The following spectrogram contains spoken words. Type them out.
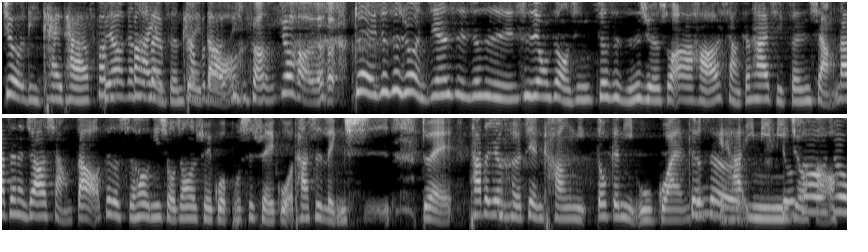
就离开他，不要跟他眼神对到的地方就好了。对，就是如果你今天是就是是用这种心，就是只是觉得说啊，好想跟他一起分享，那真的就要想到这个时候，你手中的水果不是水果，它是零食，对它的任何健康你都跟你无关，就是给他一咪咪就好。有时候就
